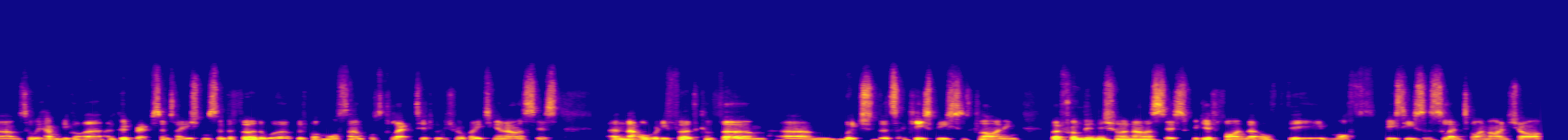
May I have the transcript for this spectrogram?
um, so we haven't really got a, a, good representation. So the further work, we've got more samples collected, which are awaiting analysis and that will really further confirm um, which the key species declining. But from the initial analysis, we did find that of the moth species that selected by Nightjar,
